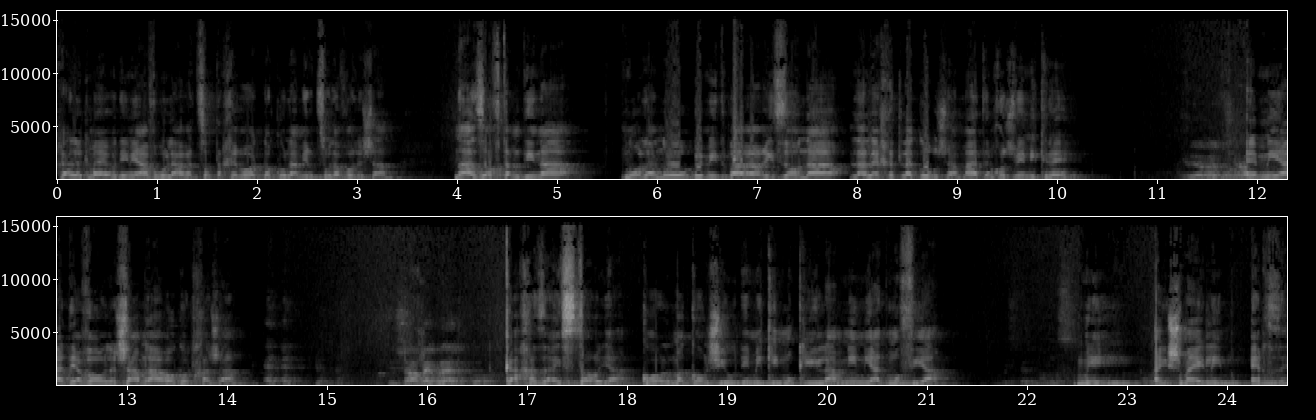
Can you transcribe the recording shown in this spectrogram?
חלק מהיהודים יעברו לארצות אחרות, לא כולם ירצו לבוא לשם. נעזוב את המדינה, תנו לנו במדבר אריזונה ללכת לגור שם. מה אתם חושבים יקרה? הם מיד יבואו לשם להרוג אותך שם. תשעמם להם פה. ככה זה ההיסטוריה. כל מקום שיהודים הקימו קהילה, מי מיד מופיע? מי? הישמעאלים. איך זה?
